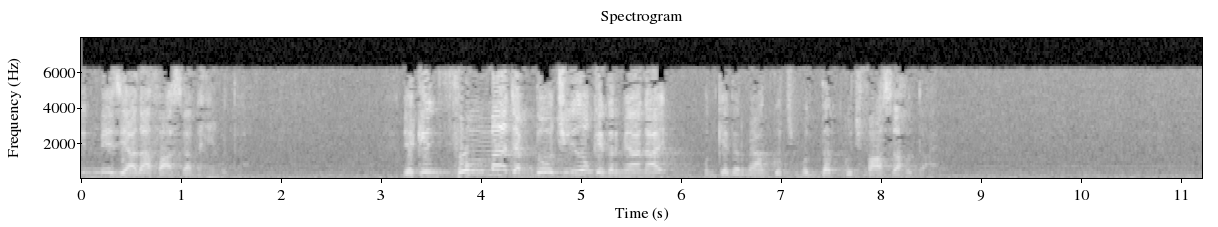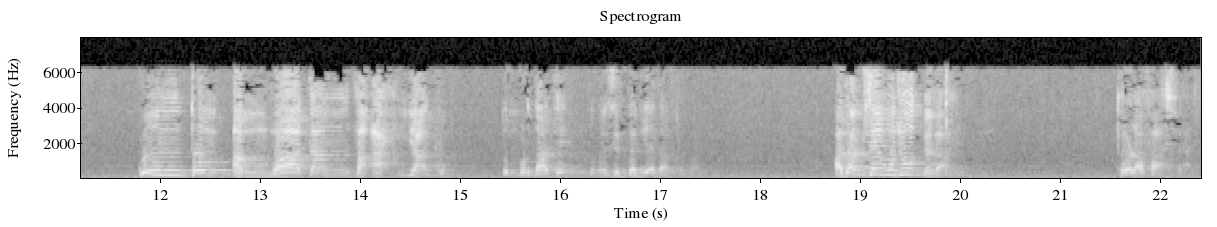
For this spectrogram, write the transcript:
ان میں زیادہ فاصلہ نہیں ہوتا۔ لیکن ثم جب دو چیزوں کے درمیان آئے، ان کے درمیان کچھ مدت، کچھ فاصلہ ہوتا ہے۔ کن تم امواتن فاحیا تم مردہ تھے، تمہیں زندگی ادا فرما ادم سے وجود میں لائے تھوڑا فاصلہ ہے۔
